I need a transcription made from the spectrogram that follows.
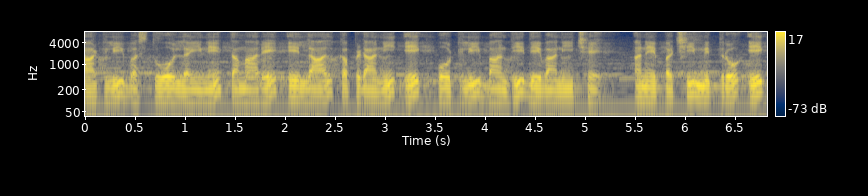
આટલી વસ્તુઓ લઈને તમારે એ લાલ કપડાની એક પોટલી બાંધી દેવાની છે. અને પછી મિત્રો એક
